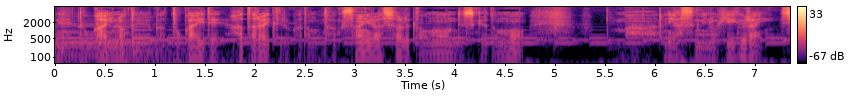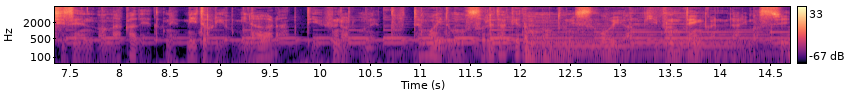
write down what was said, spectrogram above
ね、都会のというか都会で働いてる方もたくさんいらっしゃると思うんですけどもまあ休みの日ぐらい自然の中でとね緑を見ながらっていう風なのもねとってもいいと。思うそれだけでも本当にすごいあの気分転換になりますし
